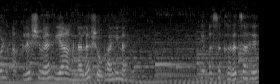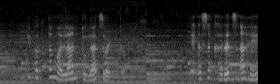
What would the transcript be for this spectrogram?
पण आपल्याशिवाय या अंगणाला शोभाही नाही. हे असं खरंच आहे? की फक्त मला आणि तुलाच वाटतं. हे असं खरंच आहे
